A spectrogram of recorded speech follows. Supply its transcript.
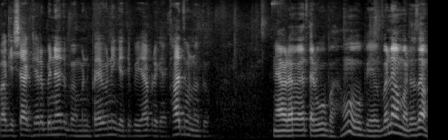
બાકી શાક ઘેર બનાવ્યું પણ મને ભાઈ નહીં કહેતી પછી આપણે કાંઈ ખાધું નહોતું. ને આપણે હવે અત્યારે ઊભા હું ઊભી બનાવવા માટે જાઓ.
